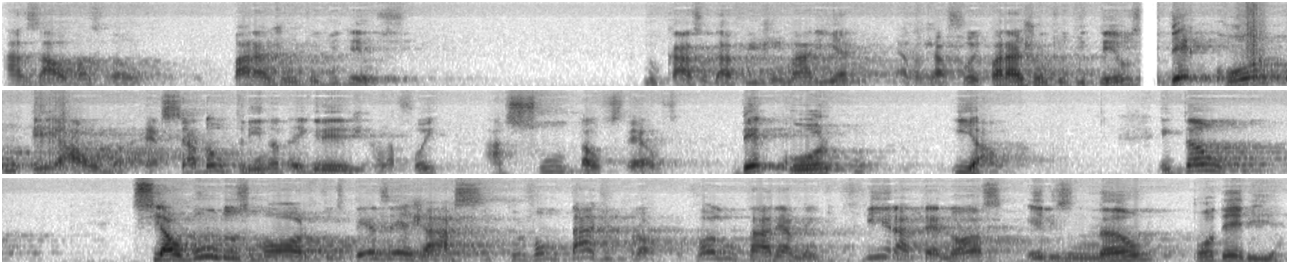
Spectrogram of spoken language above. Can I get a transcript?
as almas vão para junto de Deus. No caso da Virgem Maria, ela já foi para junto de Deus de corpo e alma. Essa é a doutrina da igreja. Ela foi assunta aos céus de corpo e alma. Então, se algum dos mortos desejasse, por vontade própria, voluntariamente, vir até nós, eles não poderiam.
